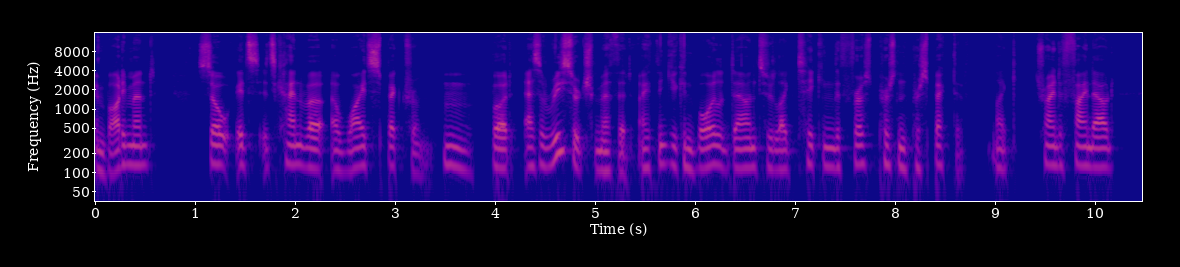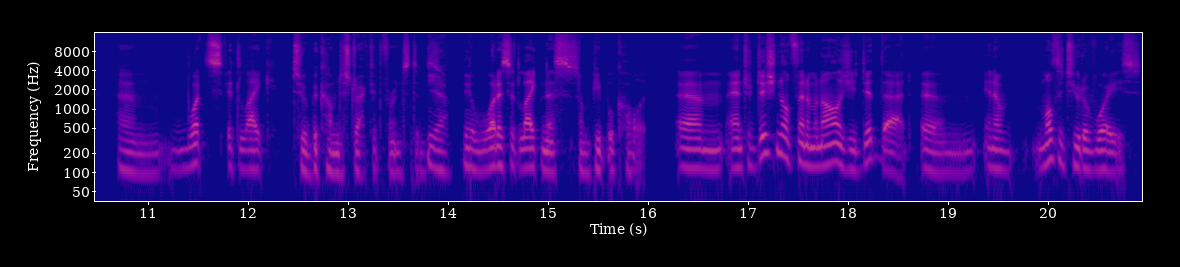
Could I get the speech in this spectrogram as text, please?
embodiment. So it's it's kind of a, a wide spectrum. Mm. But as a research method, I think you can boil it down to like taking the first person perspective, like trying to find out um, what's it like to become distracted, for instance. Yeah, yeah. The what is it likeness, some people call it. Um, and traditional phenomenology did that um, in a multitude of ways.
